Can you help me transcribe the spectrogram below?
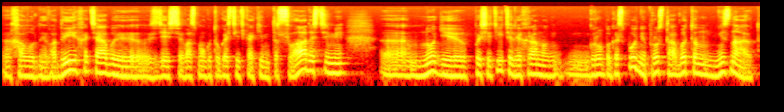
э, холодной воды хотя бы. Здесь вас могут угостить какими-то сладостями. Э, многие посетители храма гроба Господня просто об этом не знают.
